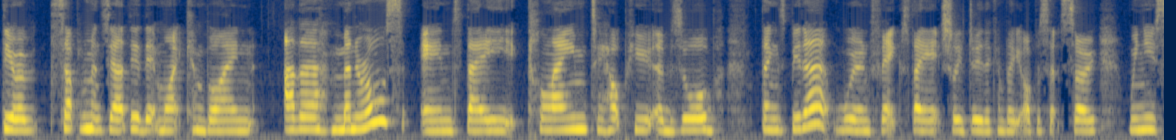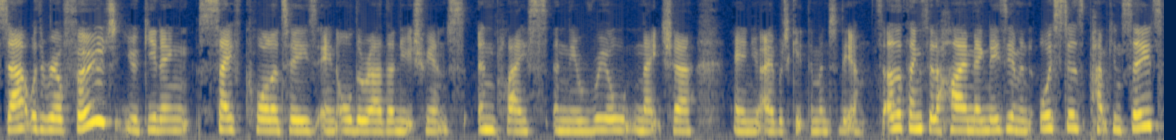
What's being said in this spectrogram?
there are supplements out there that might combine other minerals and they claim to help you absorb things better, where in fact they actually do the complete opposite. So when you start with real food, you're getting safe qualities and all the other nutrients in place in their real nature, and you're able to get them into there. So other things that are high in magnesium and oysters, pumpkin seeds,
